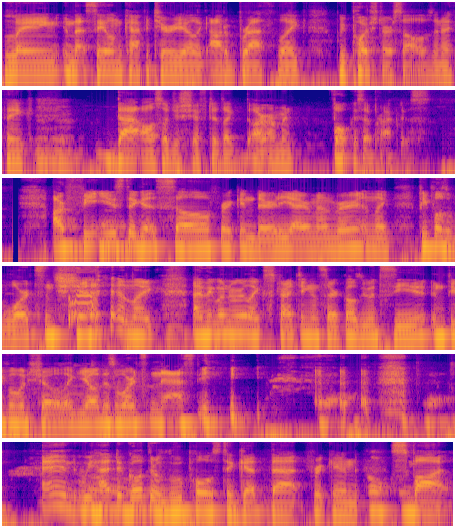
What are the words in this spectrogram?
laying in that Salem cafeteria like out of breath. Like we pushed ourselves, and I think mm-hmm. that also just shifted like our, our focus at practice. Our feet used to get so freaking dirty, I remember, and like people's warts and shit. and like, I think when we were like stretching in circles, we would see it, and people would show like, "Yo, this wart's nasty." And we had to go through loopholes to get that freaking Oh, spot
